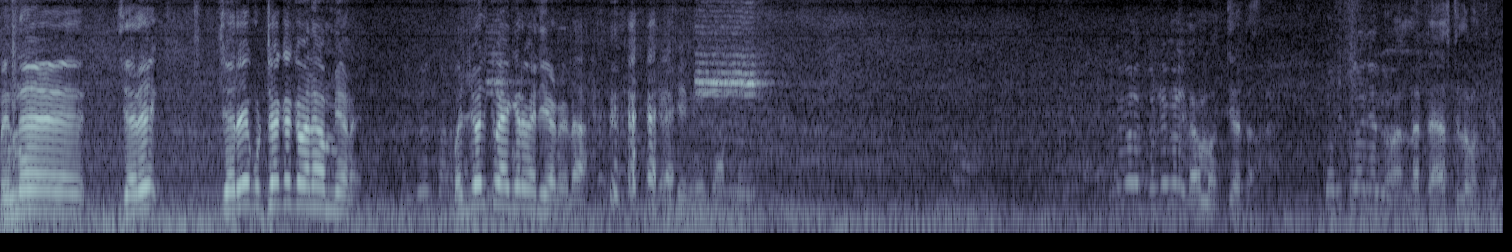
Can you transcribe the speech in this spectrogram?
പിന്നെ ചെറിയ ചെറിയ കുട്ടികൾക്കൊക്കെ വില കമ്മിയാണ്. വലിയവർക്ക് ഭയങ്കര വിലയാണ് അല്ലേ? ഇതാ മത്തി കേട്ടോ നല്ല ടേസ്റ്റുള്ള മത്തിയാണ്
